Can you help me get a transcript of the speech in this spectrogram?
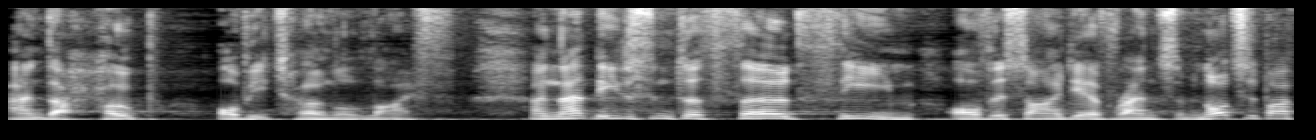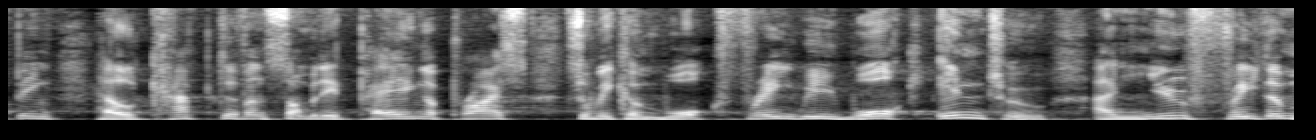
and the hope of eternal life. And that leads us into the third theme of this idea of ransom. Not just about being held captive and somebody paying a price so we can walk free. We walk into a new freedom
